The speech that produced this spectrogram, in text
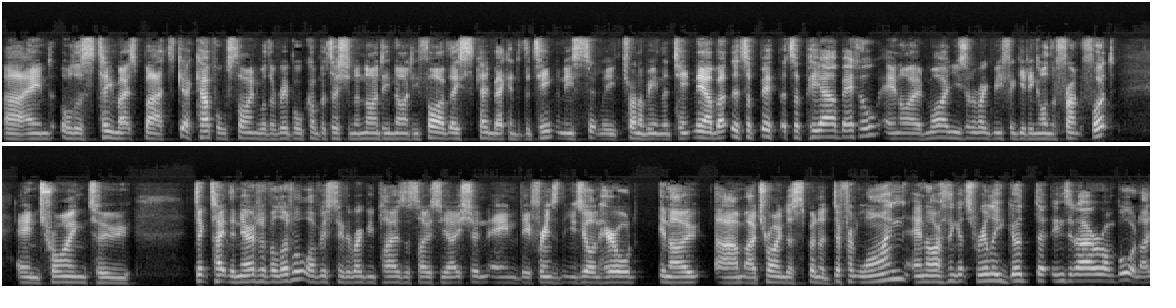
uh, and all his teammates, but a couple signed with a rebel competition in 1995. They came back into the tent, and he's certainly trying to be in the tent now. But it's a it's a PR battle, and I admire New Zealand Rugby for getting on the front foot and trying to dictate the narrative a little. Obviously, the Rugby Players Association and their friends at the New Zealand Herald, you know, um, are trying to spin a different line, and I think it's really good that NZR are on board. I,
